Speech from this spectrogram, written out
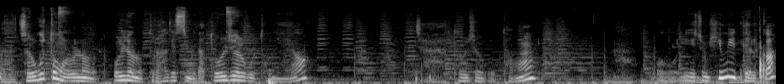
아, 절구통을 올려, 올려놓도록 하겠습니다. 돌절구통이에요. 자 돌절구통. 어, 이게 좀 힘이 될까?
